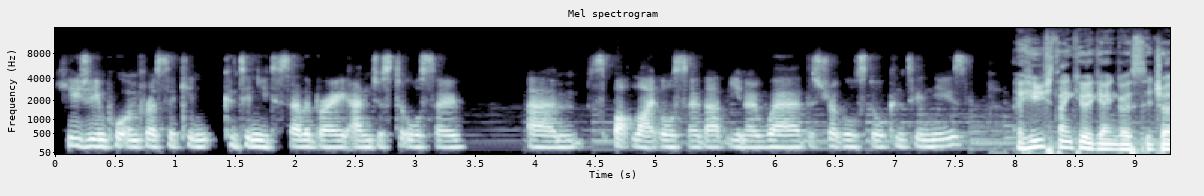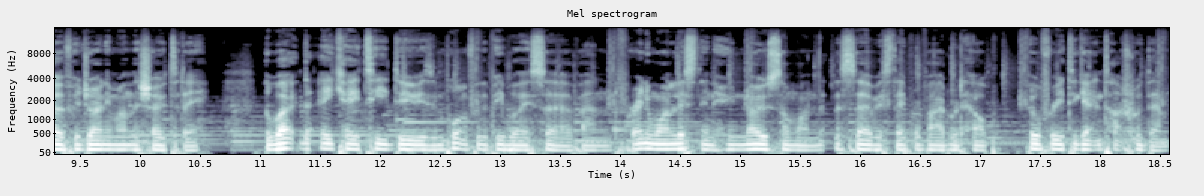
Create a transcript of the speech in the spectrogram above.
hugely important for us to con- continue to celebrate and just to also um, spotlight also that you know where the struggle still continues. A huge thank you again goes to jo for joining me on the show today. The work that AKT do is important for the people they serve, and for anyone listening who knows someone that the service they provide would help, feel free to get in touch with them.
